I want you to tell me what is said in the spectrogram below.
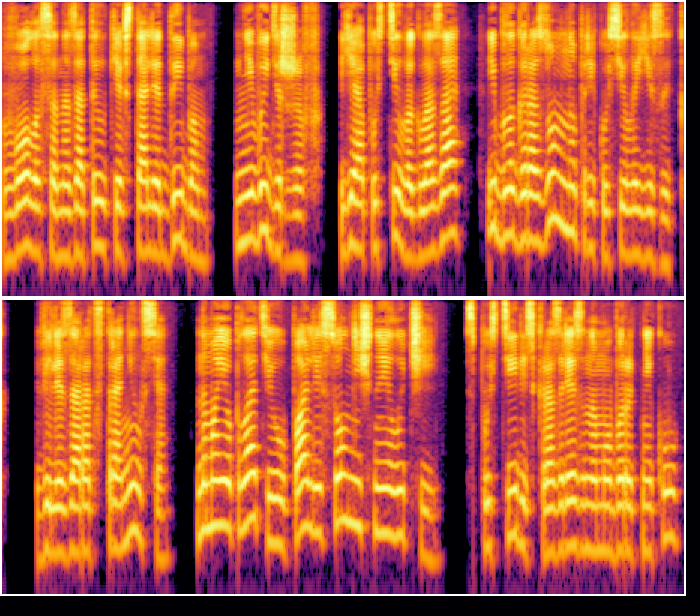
Волосы на затылке встали дыбом. Не выдержав, я опустила глаза и благоразумно прикусила язык. Велизар отстранился. На мое платье упали солнечные лучи, спустились к разрезанному воротнику,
